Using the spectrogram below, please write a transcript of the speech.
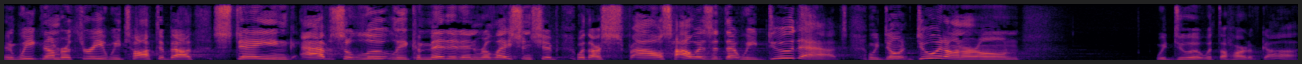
In week number three, we talked about staying absolutely committed in relationship with our spouse. How is it that we do that? We don't do it on our own, we do it with the heart of God.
